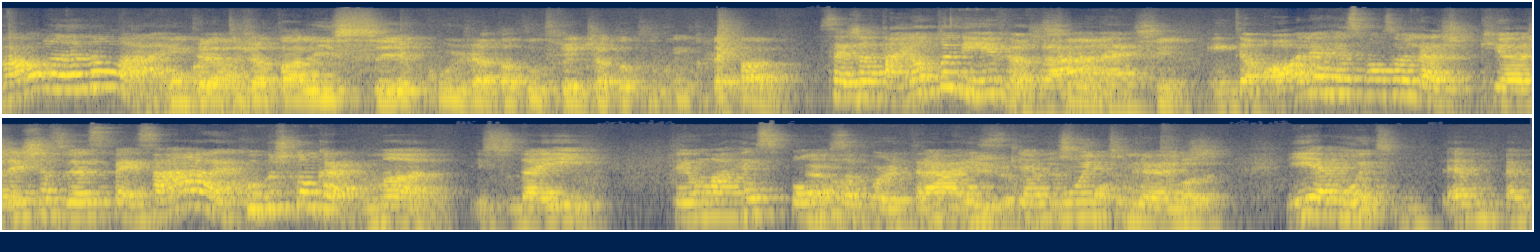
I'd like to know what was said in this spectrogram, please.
ralando lá. O concreto então. já tá ali seco, já tá tudo feito, já tá tudo concretado. Você já tá em outro nível já, Sim, né? sim. Então, olha a responsabilidade. Que a gente às vezes pensa, ah, é cubo de concreto. Mano, isso daí tem uma responsa É, por trás incrível, que é muito muito grande. foda. E é muito. É, é,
